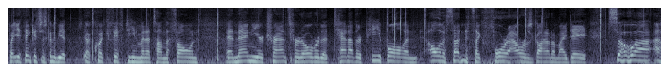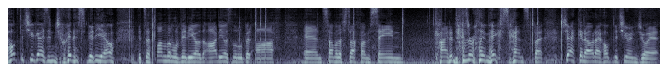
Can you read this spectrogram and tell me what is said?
but you think it's just going to be a, a, quick 15 minutes on the phone and then you're transferred over to 10 other people and all of a sudden it's like four hours gone out of my day so uh, I hope that you guys enjoy this video it's a fun little video the audio is a little bit off and some of the stuff I'm saying kind of doesn't really make sense, but check it out. I hope that you enjoy it.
